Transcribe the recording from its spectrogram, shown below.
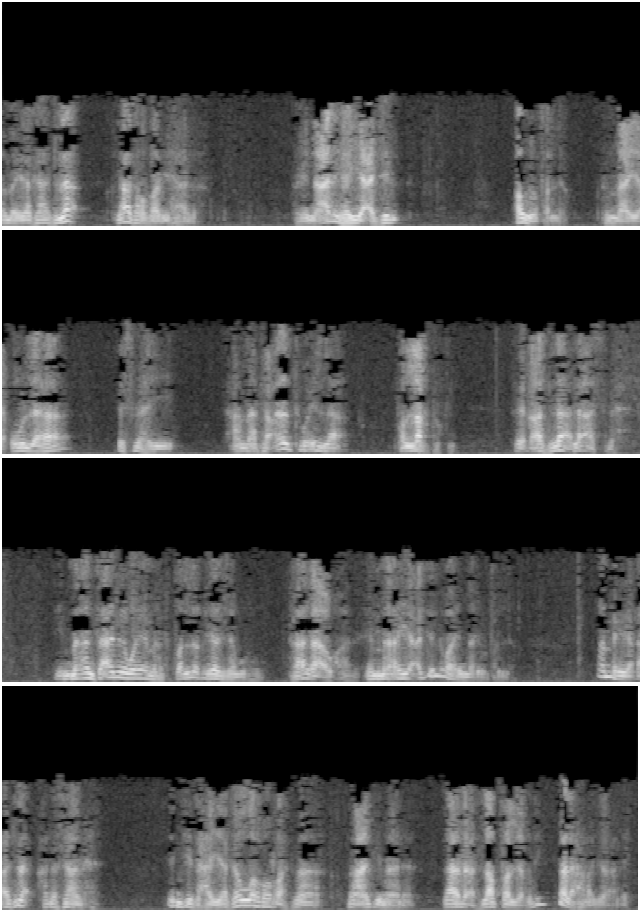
أما إذا كانت لا لا ترضى بهذا فإن عليه أن يعدل أو يطلق إما أن يقول لها اسمحي عما فعلت وإلا طلقتك. فقالت لا لا أسمح. إما أن تعدل وإما أن تطلق يلزمه. هذا أو هذا. إما أن يعدل وإما أن يطلق. أما إذا قالت لا أنا سامحة إن جيت حياك الله ورحت ما ما عندي مانع. لا بأس لا تطلقني فلا حرج عليه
